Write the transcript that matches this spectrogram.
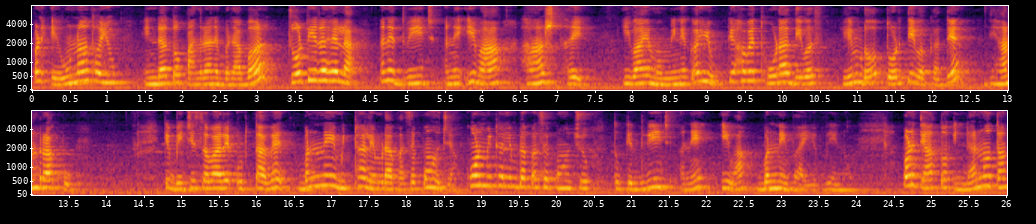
પણ એવું ન થયું. ઈંડા તો પાંદડાને બરાબર ચોટી રહેલા અને દ્વિજ અને ઈવા હાશ થઈ. ઈવાએ મમ્મીને કહ્યું કે હવે થોડા દિવસ લીમડો તોડતી વખતે ધ્યાન રાખવું. કે બીજી સવારે ઉઠતા વેત બંને મીઠા લીમડા પાસે પહોંચ્યા. કોણ મીઠા લીમડા પાસે પહોંચ્યું? તો કે દ્વિજ અને ઈવા બંને ભાઈઓ બહેનો. પણ ત્યાં તો ઈંડા નહોતા.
